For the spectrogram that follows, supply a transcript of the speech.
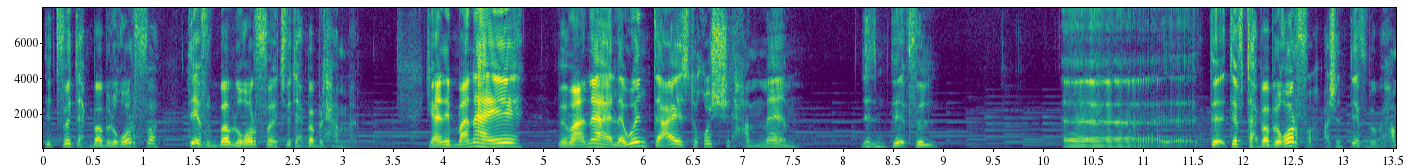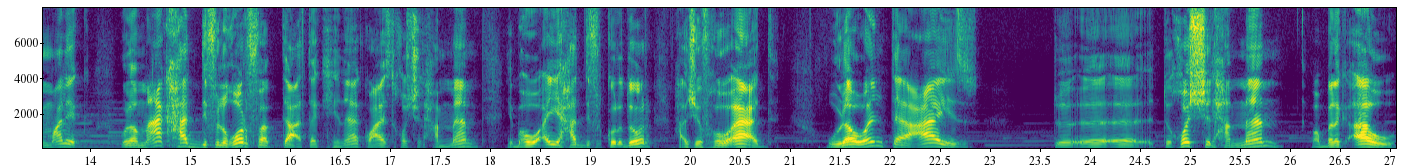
تتفتح باب الغرفة. تقفل باب الغرفة يتفتح باب الحمام. يعني بمعناها إيه؟ بمعناها لو أنت عايز تخش الحمام لازم تقفل آه تفتح باب الغرفة عشان تقفل باب الحمام عليك. ولو معاك حد في الغرفة بتاعتك هناك وعايز تخش الحمام يبقى هو أي حد في الكوريدور هيشوف هو قاعد. ولو أنت عايز آه، آه، تخش الحمام واخد بالك؟ أو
